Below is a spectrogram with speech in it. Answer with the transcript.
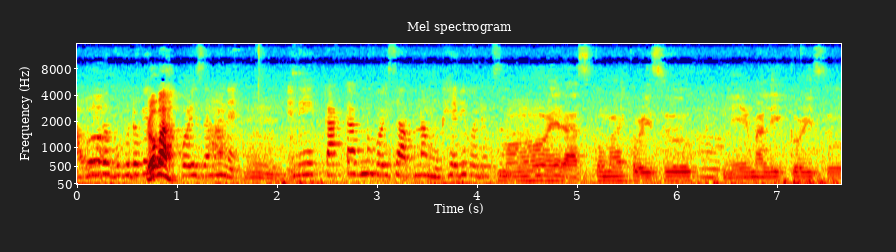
আপুনিতো বহুতকে ৰ'বা। makeup কৰিছে হয় এনেই কাক কাকনো কৰিছে আপোনাৰ মুখেদি কৈ দিয়কচোন। মই ৰাজকুমাৰ কৰিছোঁ নিৰ্মালিক কৰিছোঁ।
